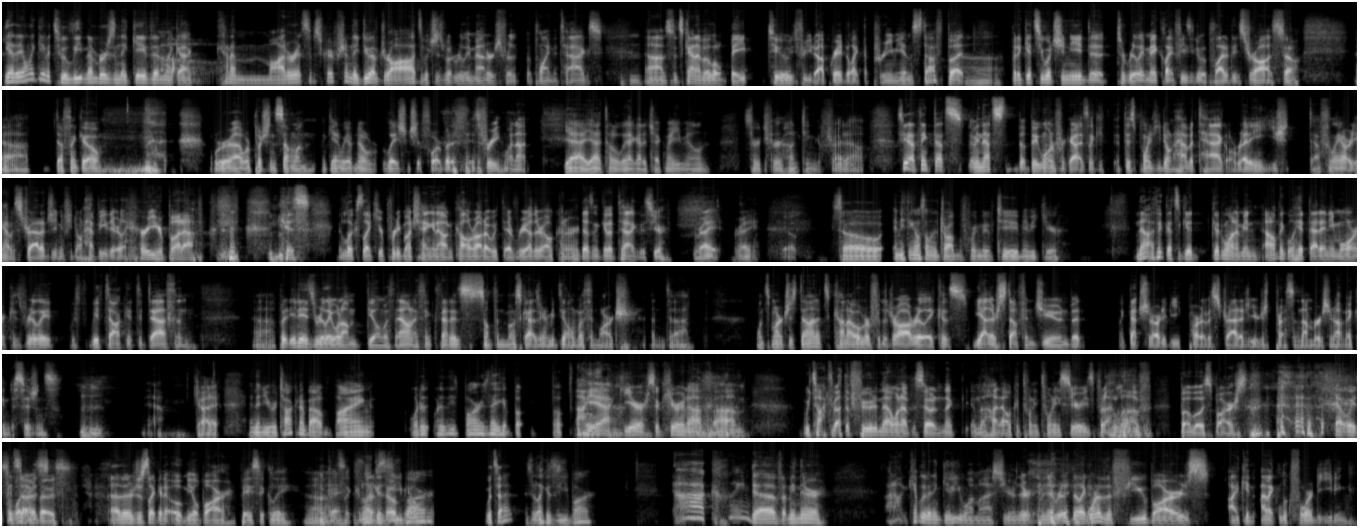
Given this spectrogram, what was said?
Yeah, they only gave it to elite members, and they gave them like a kind of moderate subscription. They do have draw odds, which is what really matters for applying the tags. Mm-hmm. Um, so it's kind of a little bait too for you to upgrade to like the premium stuff, but ah. but it gets you what you need to to really make life easy to apply to these draws. So uh, definitely go. we're uh, we're pushing someone again. We have no relationship for, but if it's free, why not? Yeah, yeah, totally. I got to check my email and search for hunting to try it out. So yeah, I think that's I mean that's the big one for guys. Like at this point, if you don't have a tag already, you should definitely already have a strategy. And if you don't have either, like hurry your butt up because it looks like you're pretty much hanging out in Colorado with every other elk hunter who doesn't get a tag this year. Right, right. Yep. So anything else on the draw before we move to maybe gear? No, I think that's a good good one. I mean, I don't think we'll hit that anymore because really we've we've talked it to death and uh, but it is really what I'm dealing with now, and I think that is something most guys are going to be dealing with in March. And uh, once March is done, it's kind of over for the draw, really, because yeah, there's stuff in June, but like that should already be part of a strategy. You're just pressing numbers. You're not making decisions. Mm-hmm. Yeah, got it. And then you were talking about buying. What are what are these bars that you get? Bo- bo- oh yeah, gear. So gear enough. Um, we talked about the food in that one episode in the in the Hunt Elk in 2020 series, but I uh-huh. love Bobo's bars. yeah, wait. So what so are those? Uh, they're just like an oatmeal bar, basically. Uh, okay, it's like, it like a Z bar. What's that? Is it like a Z bar? Ah, kind of. I mean, they're. I don't. I can't believe I didn't give you one last year. They're. I mean, they're. they're like one of the few bars I can. I like look forward to eating.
